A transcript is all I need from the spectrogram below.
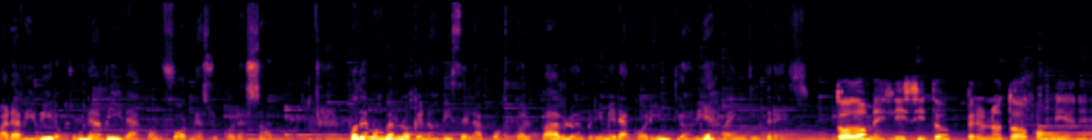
para vivir una vida conforme a su corazón. Podemos ver lo que nos dice el apóstol Pablo en 1 Corintios 10:23. Todo me es lícito, pero no todo conviene.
